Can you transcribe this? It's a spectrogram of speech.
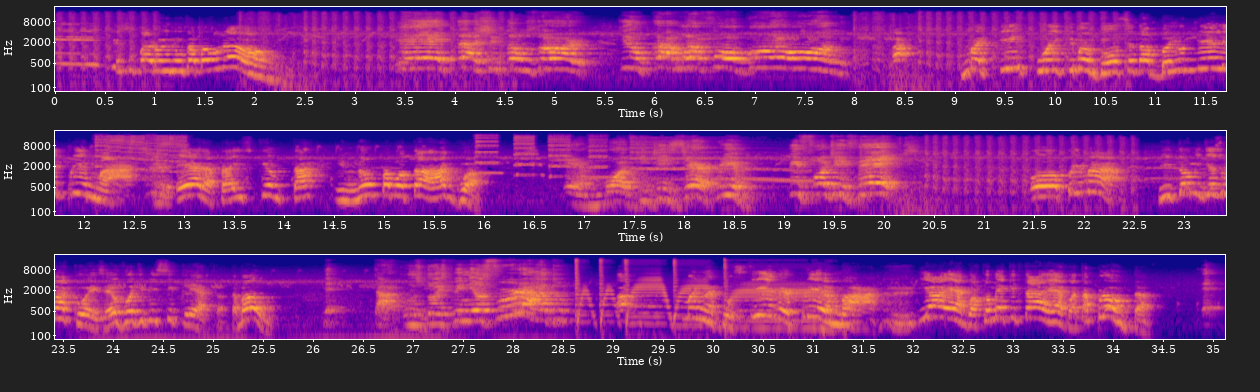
esse barulho não tá bom não. Eita, Chitãozor! Que o carro afogou, homem! Ah, mas quem foi que mandou você dar banho nele, prima? Era pra esquentar e não pra botar água. É modo de dizer, primo. Pifou de vez. Ô, prima, então me diz uma coisa. Eu vou de bicicleta, tá bom? Tá com os dois pneus furados. Ah, mas não é possível, prima! E a égua? Como é que tá a égua? Tá pronta?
